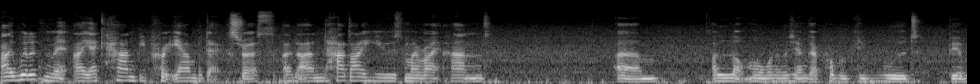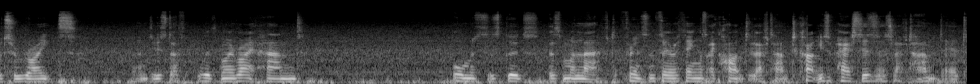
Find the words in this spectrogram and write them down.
I will admit I, I can be pretty ambidextrous and, and, had I used my right hand um, a lot more when I was younger I probably would be able to write and do stuff with my right hand almost as good as my left. For instance there are things I can't do left hand. I can't use a pair of scissors left handed.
